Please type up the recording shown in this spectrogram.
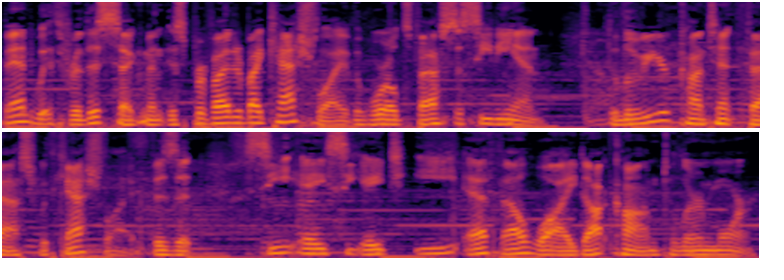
Bandwidth for this segment is provided by CacheFly, the world's fastest CDN. Deliver your content fast with CacheFly. Visit C-A-C-H-E-F-L-Y dot com to learn more.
